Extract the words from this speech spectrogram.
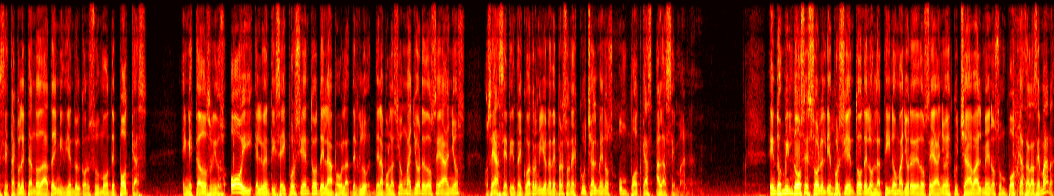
se está colectando data y midiendo el consumo de podcast en Estados Unidos. Hoy el 26% de la, de la población mayor de 12 años, o sea, 74 millones de personas, escucha al menos un podcast a la semana. En 2012 solo el 10% de los latinos mayores de 12 años escuchaba al menos un podcast a la semana.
